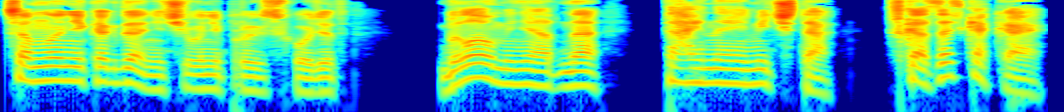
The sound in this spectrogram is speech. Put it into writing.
Со мной никогда ничего не происходит. Была у меня одна тайная мечта. Сказать какая?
